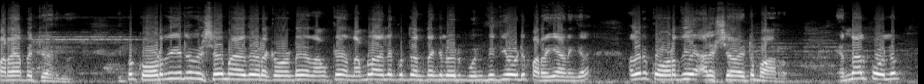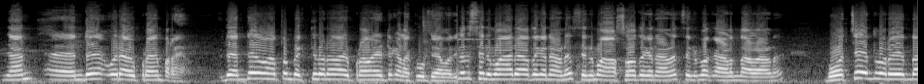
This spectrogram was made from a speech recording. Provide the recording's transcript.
പറയാൻ പറ്റുമായിരുന്നു. ഇപ്പോൾ കോടതിയുടെ വിഷയമായത് കിടക്കുന്നതുകൊണ്ട് നമുക്ക് നമ്മൾ അതിനെക്കുറിച്ച് എന്തെങ്കിലും ഒരു മുൻവിധിയോട് പറയുകയാണെങ്കിൽ അതൊരു കോടതി അലക്ഷ്യമായിട്ട് മാറും. എന്നാൽ പോലും ഞാൻ എന്റെ ഒരു അഭിപ്രായം പറയാം. ഇത് എന്റെ മാത്രം വ്യക്തിപരമായ അഭിപ്രായമായിട്ട് കണക്കൂട്ടിയാൽ മതി. ഇതൊരു സിനിമ ആരാധകനാണ് സിനിമ ആസ്വാദകനാണ് സിനിമ കാണുന്ന ആളാണ്. ബോച്ച എന്ന് പറയുന്ന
